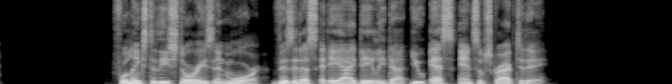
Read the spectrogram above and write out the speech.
For links to these stories and more, visit us at aidaily.us and subscribe today.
